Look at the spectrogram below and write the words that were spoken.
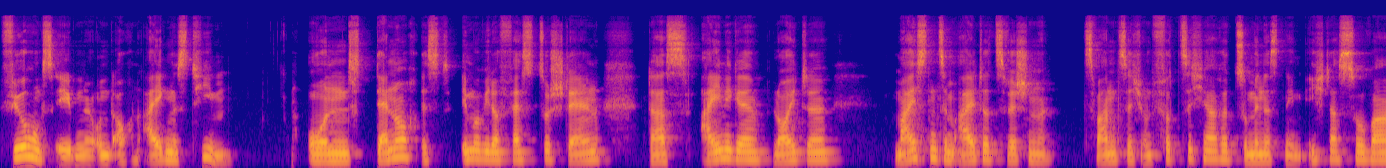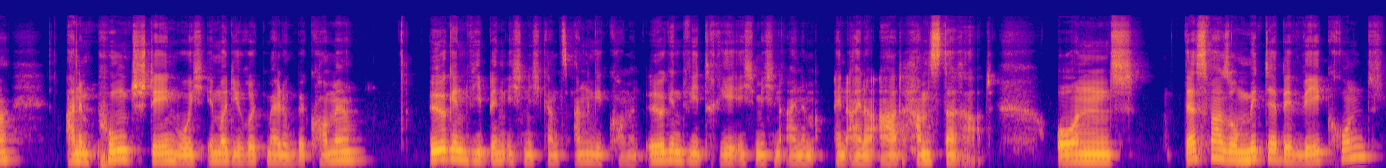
Führungsebene und auch ein eigenes Team. Und dennoch ist immer wieder festzustellen, dass einige Leute meistens im Alter zwischen 20 und 40 Jahre, zumindest nehme ich das so wahr, an einem Punkt stehen, wo ich immer die Rückmeldung bekomme, irgendwie bin ich nicht ganz angekommen, irgendwie drehe ich mich in, einem, in einer Art Hamsterrad. Und das war so mit der Beweggrund,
